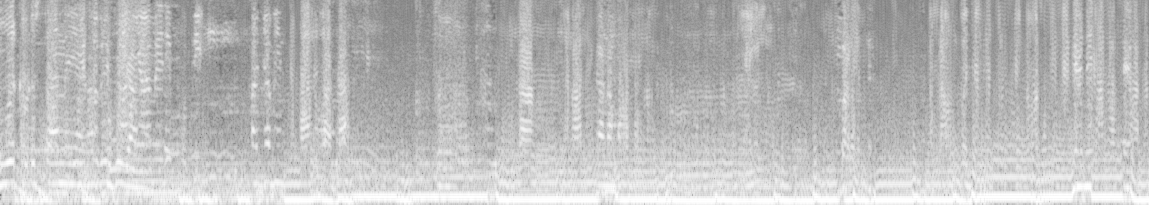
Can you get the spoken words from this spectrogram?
ये कब्रिस्तान है ये कब्रिस्तान यहाँ मेरी फूफी का जब इंतकाल हुआ था तो जनाजे का नमाज़ हम लोग यहीं पढ़े थे। अल्लाह उनको जन्नत की जगह दे से आला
